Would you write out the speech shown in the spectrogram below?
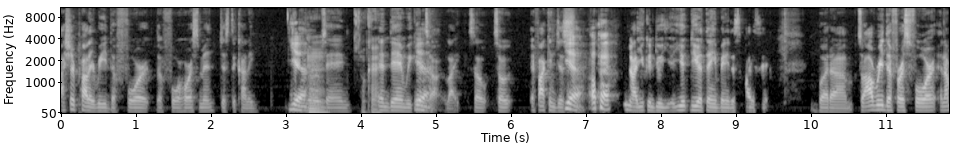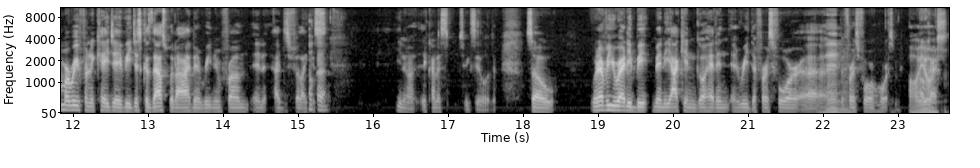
I should probably read the four the four horsemen just to kind of yeah you know what I'm Mm. saying, Okay. and then we can Yeah. talk like so so if I can just yeah okay you know you can do you do your thing, Benny, to spice it. But um, so I'll read the first four, and I'm gonna read from the KJV just because that's what I've been reading from, and I just feel like Okay. it's, you know, it kind of speaks it a little bit. So, whenever you're ready, B- Benny, I can go ahead and, and read the first four, uh, ahead, the first four horsemen. All Okay. yours.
